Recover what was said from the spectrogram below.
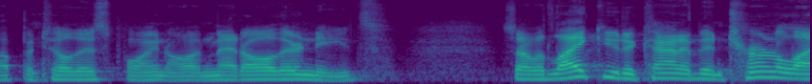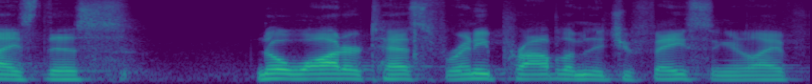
up until this point and met all their needs. So I would like you to kind of internalize this no water test for any problem that you face in your life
